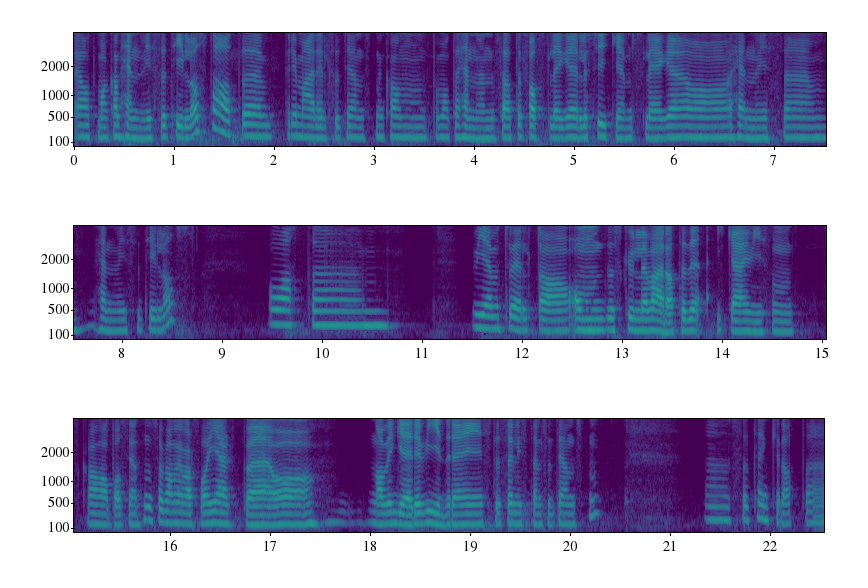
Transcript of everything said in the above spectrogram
ja, at man kan henvise til oss. Da, at uh, primærhelsetjenesten kan på en måte henvende seg til fastlege eller sykehjemslege og henvise, henvise til oss. Og at vi eventuelt da, om det skulle være at det ikke er vi som skal ha pasienten, så kan vi i hvert fall hjelpe å navigere videre i spesialisthelsetjenesten. Eh, så jeg tenker at eh,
